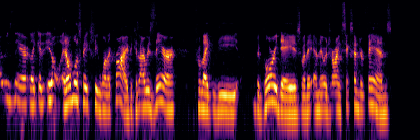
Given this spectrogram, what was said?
I was there. Like it, it, it almost makes me want to cry because I was there for like the the glory days where they and they were drawing 600 fans,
